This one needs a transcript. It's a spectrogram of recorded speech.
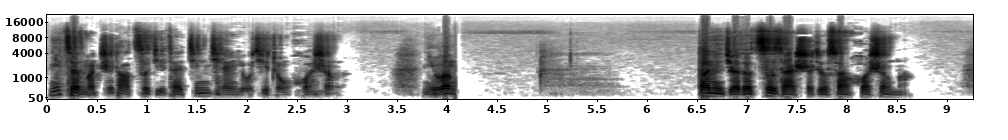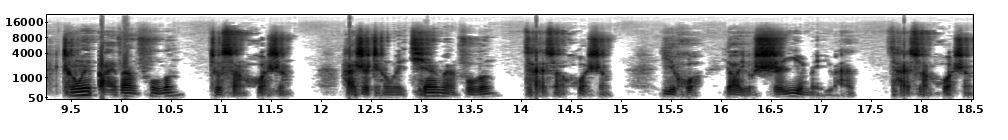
你怎么知道自己在金钱游戏中获胜了？你问。当你觉得自在时，就算获胜吗？成为百万富翁就算获胜，还是成为千万富翁？才算获胜，亦或要有十亿美元才算获胜？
